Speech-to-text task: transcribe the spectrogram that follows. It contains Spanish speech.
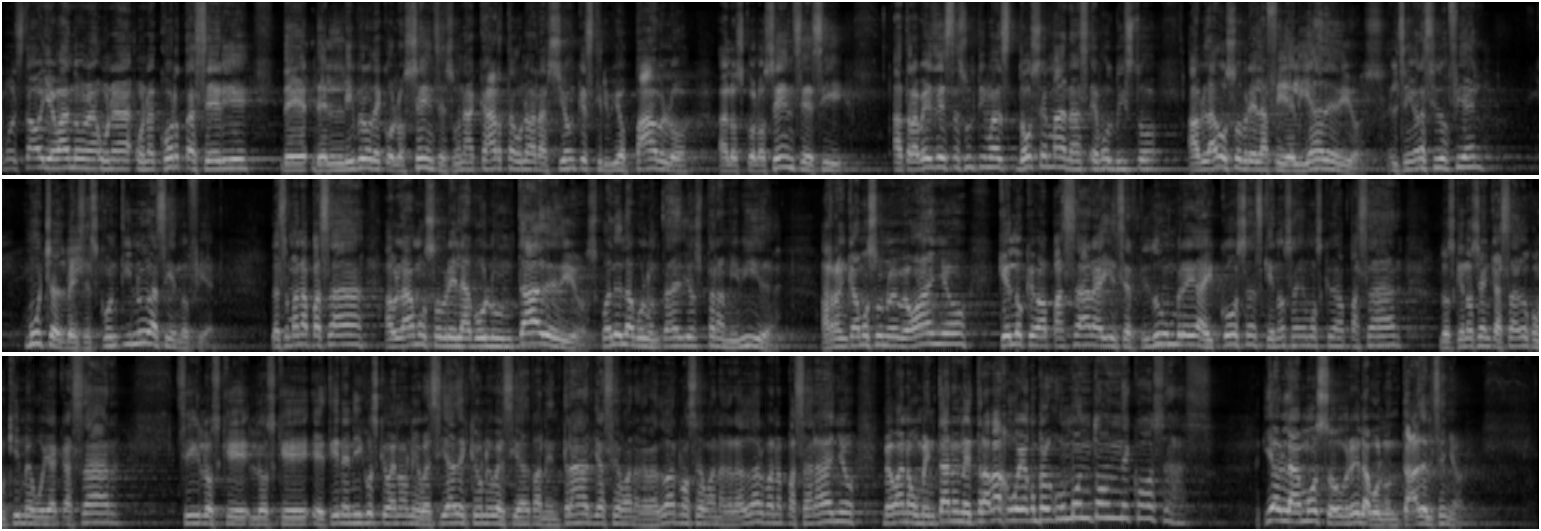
Hemos estado llevando una, corta serie del libro de Colosenses, una carta, una oración que escribió Pablo a los colosenses y a través de estas últimas dos semanas hemos visto, hablado sobre la fidelidad de Dios. ¿El Señor ha sido fiel? Muchas veces, continúa siendo fiel. La semana pasada hablamos sobre la voluntad de Dios. ¿Cuál es la voluntad de Dios para mi vida? Arrancamos un nuevo año, ¿qué es lo que va a pasar? Hay incertidumbre, hay cosas que no sabemos qué va a pasar los que no se han casado, con quién me voy a casar, ¿sí? los que, los que eh, tienen hijos que van a la universidad, en qué universidad van a entrar, ya se van a graduar, no se van a graduar, van a pasar años, me van a aumentar en el trabajo, voy a comprar un montón de cosas. Y hablamos sobre la voluntad del Señor.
